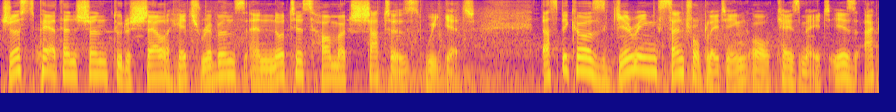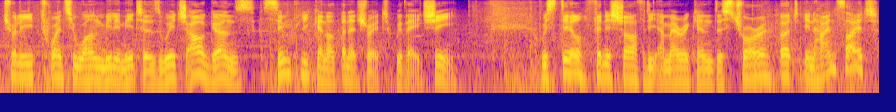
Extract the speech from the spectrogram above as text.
just pay attention to the shell hit ribbons and notice how much shatters we get. That's because gearing central plating, or casemate, is actually 21mm, which our guns simply cannot penetrate with HE. We still finish off the American destroyer, but in hindsight,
